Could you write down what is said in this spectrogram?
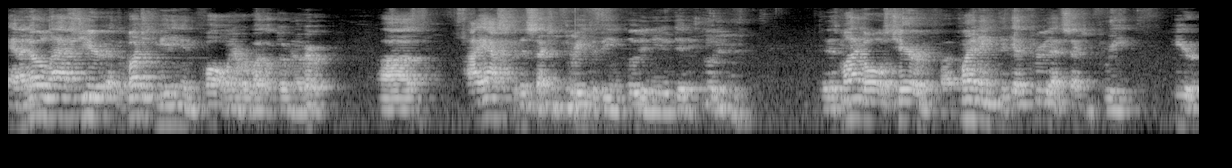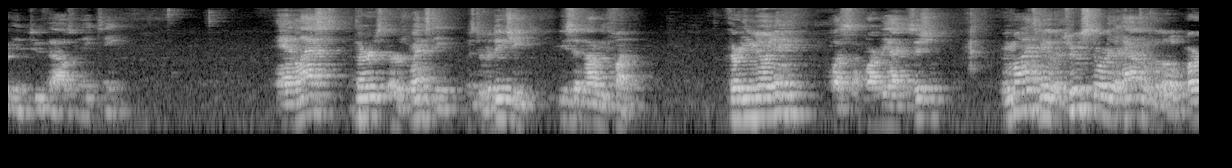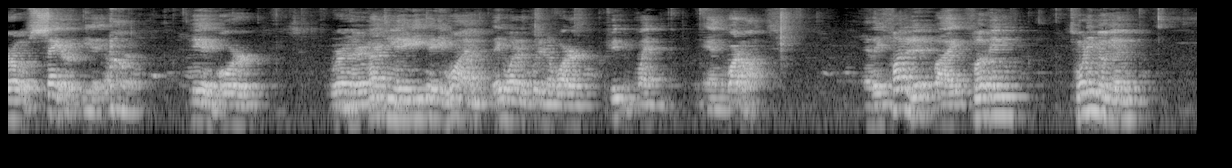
And I know last year at the budget meeting in fall, whenever it was, October, November, uh, I asked for this section three to be included, and you did include it. It is my goal as chair of uh, planning to get through that section three here in 2018. And last Thursday, or Wednesday, Mr. Verducci, you said, how do we fund it? 30 million plus a property acquisition. Reminds me of a true story that happened with the little borough of Sayre, PA, PA border, where in their 1980, 81, they wanted to put in a water treatment plant and water lines. And they funded it by floating 20 million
